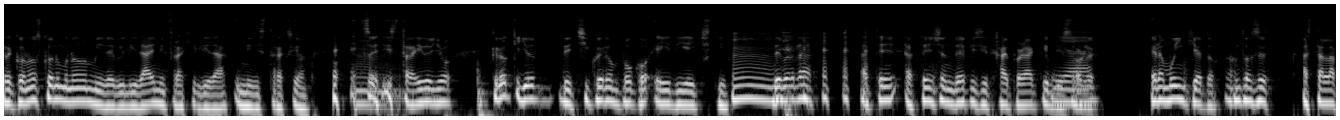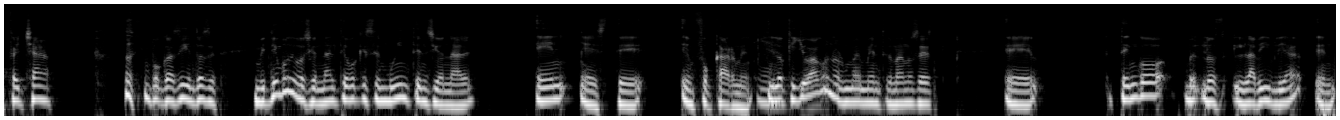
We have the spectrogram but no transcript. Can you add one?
reconozco número uno mi debilidad y mi fragilidad y mi distracción. Soy mm. distraído yo. Creo que yo de chico era un poco ADHD. De mm. verdad. attention Deficit Hyperactive Disorder. Era muy inquieto. Entonces, hasta la fecha, un poco así. Entonces, en mi tiempo devocional tengo que ser muy intencional en este, enfocarme. Y lo que yo hago normalmente, hermanos, es... Eh, tengo los, la Biblia en,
